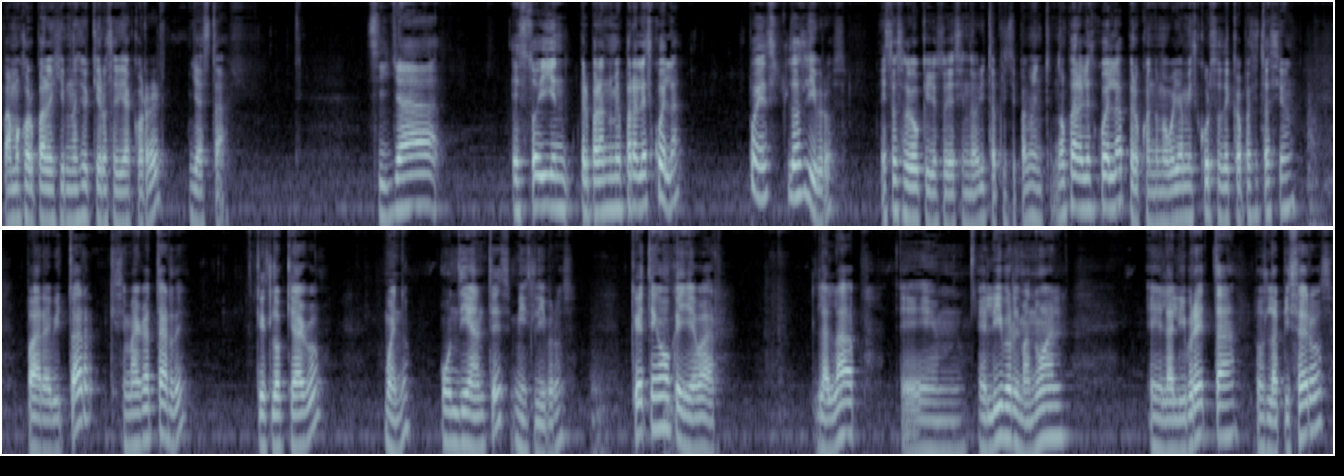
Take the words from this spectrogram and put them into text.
A lo mejor para el gimnasio quiero salir a correr. Ya está. Si ya estoy preparándome para la escuela, pues los libros. Esto es algo que yo estoy haciendo ahorita principalmente. No para la escuela, pero cuando me voy a mis cursos de capacitación, para evitar que se me haga tarde, ¿qué es lo que hago? Bueno, un día antes mis libros. ¿Qué tengo que llevar? La lap, em, el libro, el manual, eh, la libreta, los lapiceros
